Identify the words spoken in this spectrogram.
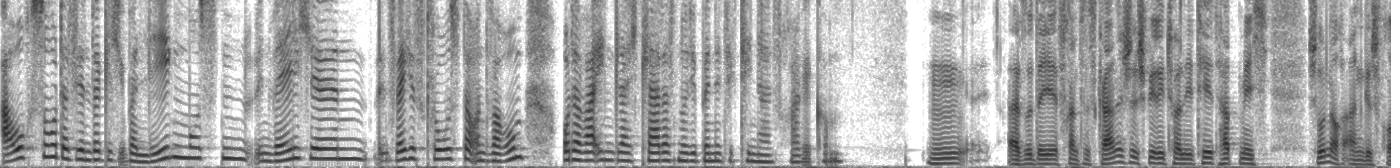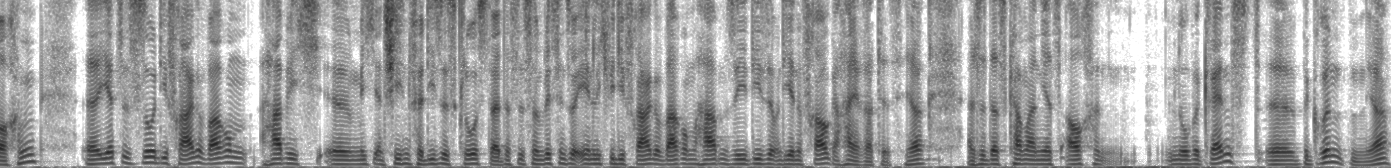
auch so, dass Sie dann wirklich überlegen mussten, in welchen, ins welches Kloster und warum? Oder war Ihnen gleich klar, dass nur die Benediktiner in Frage kommen? Hm, also die franziskanische Spiritualität hat mich schon auch angesprochen. Äh, jetzt ist so die Frage, warum habe ich äh, mich entschieden für dieses Kloster? Das ist so ein bisschen so ähnlich wie die Frage, warum haben Sie diese und jene Frau geheiratet? Ja, also das kann man jetzt auch nur begrenzt äh, begründen. Ja,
